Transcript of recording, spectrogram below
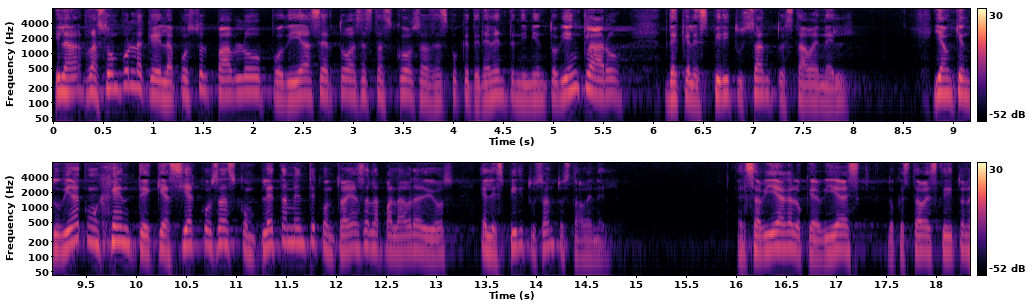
Y la razón por la que el apóstol Pablo podía hacer todas estas cosas es porque tenía el entendimiento bien claro de que el Espíritu Santo estaba en él. Y aunque anduviera con gente que hacía cosas completamente contrarias a la palabra de Dios, el Espíritu Santo estaba en él. Él sabía lo que había, lo que estaba escrito en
